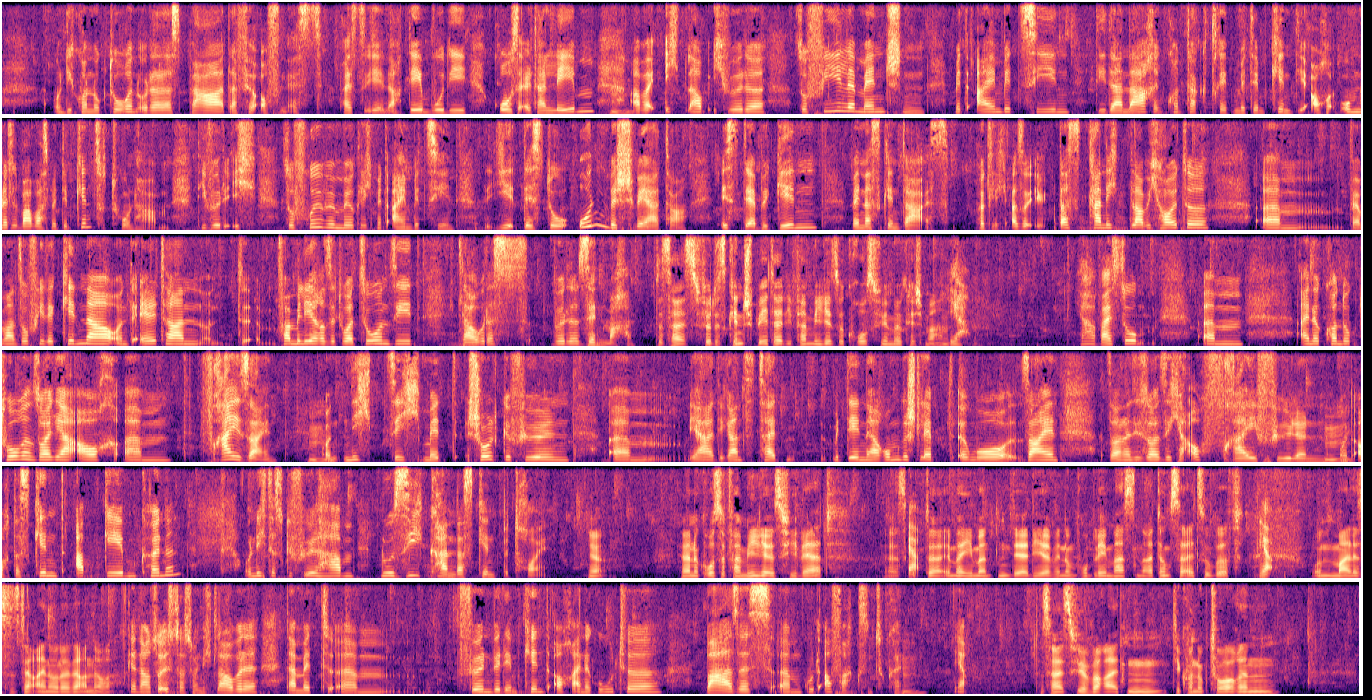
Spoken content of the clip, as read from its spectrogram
und die Konduktorin oder das Paar dafür offen ist. Weißt du, je nachdem, wo die Großeltern leben. Mhm. Aber ich glaube, ich würde so viele Menschen mit einbeziehen, die danach in Kontakt treten mit dem Kind, die auch unmittelbar was mit dem Kind zu tun haben. Die würde ich so früh wie möglich mit einbeziehen. Je, desto unbeschwerter ist der Beginn, wenn das Kind da ist. Wirklich. Also das kann ich, glaube ich, heute ähm, wenn man so viele Kinder und Eltern und äh, familiäre Situationen sieht, ich glaube, das würde Sinn machen. Das heißt, für das Kind später die Familie so groß wie möglich machen? Ja. Ja, weißt du, ähm, eine Konduktorin soll ja auch ähm, frei sein mhm. und nicht sich mit Schuldgefühlen ähm, ja die ganze Zeit mit denen herumgeschleppt irgendwo sein, sondern sie soll sich ja auch frei fühlen mhm. und auch das Kind abgeben können und nicht das Gefühl haben, nur sie kann das Kind betreuen. Ja. Ja, eine große Familie ist viel wert. Es gibt ja. da immer jemanden, der dir, wenn du ein Problem hast, ein Rettungsseil zuwirft. Ja. Und mal ist es der eine oder der andere. Genau, so ist das. Und ich glaube, damit ähm, führen wir dem Kind auch eine gute Basis, ähm, gut aufwachsen zu können. Mhm. Ja. Das heißt, wir bereiten die Konduktorin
